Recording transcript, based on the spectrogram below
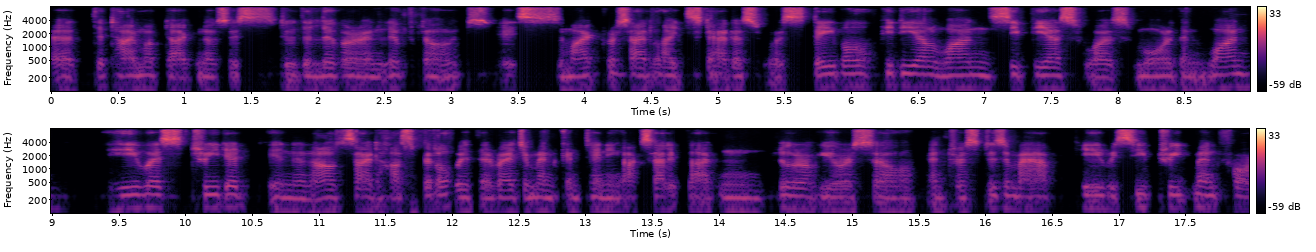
at the time of diagnosis to the liver and lymph nodes. Its microsatellite status was stable. PDL1 CPS was more than 1. He was treated in an outside hospital with a regimen containing oxaliplatin, fluorouracil, and trastuzumab. He received treatment for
